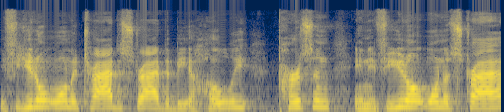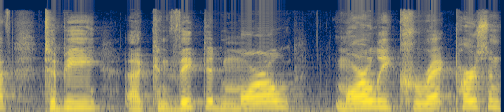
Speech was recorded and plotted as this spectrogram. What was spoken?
If you don't want to try to strive to be a holy person, and if you don't want to strive to be a convicted, moral, morally correct person,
